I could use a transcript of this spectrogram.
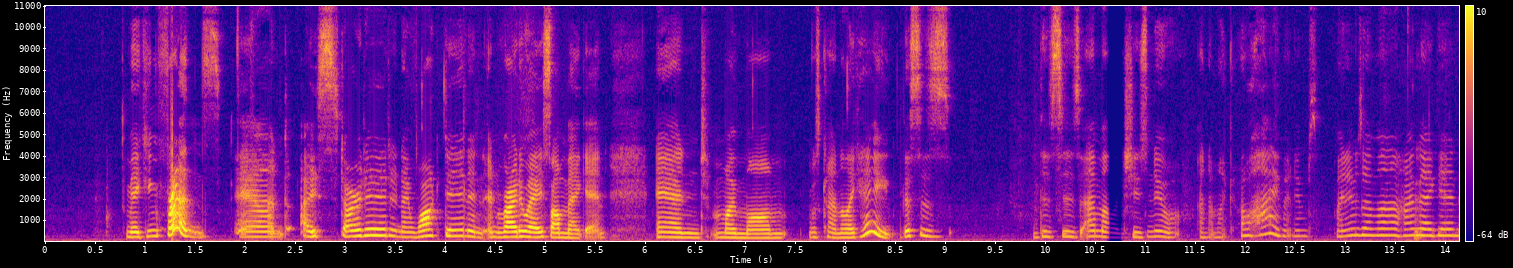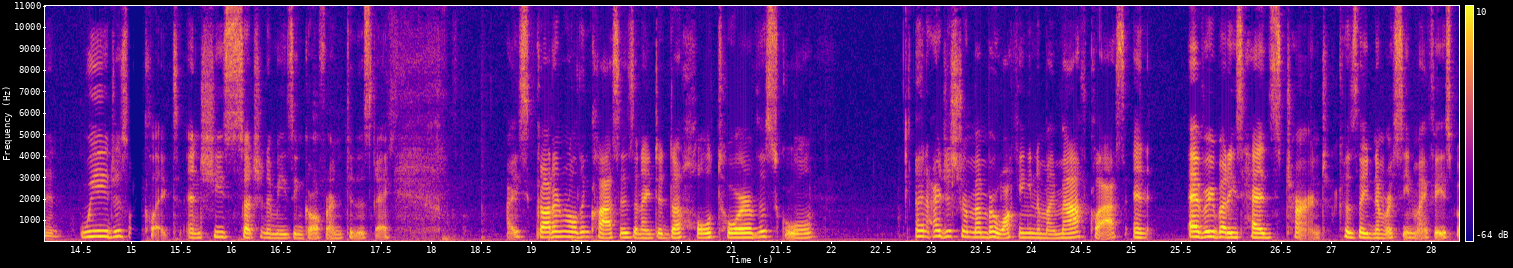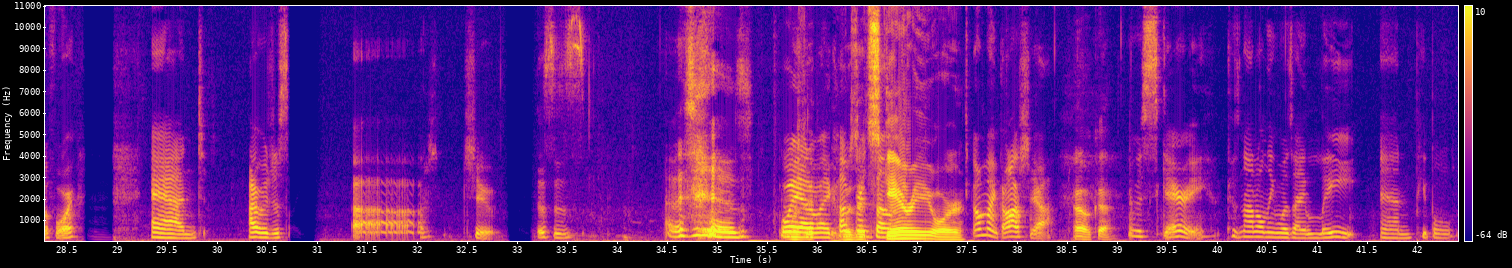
making friends. And I started and I walked in and, and right away I saw Megan. And my mom was kind of like, hey, this is this is Emma. She's new, and I'm like, oh hi, my name's my name's Emma. Hi Megan, and we just clicked. And she's such an amazing girlfriend to this day. I got enrolled in classes, and I did the whole tour of the school. And I just remember walking into my math class, and everybody's heads turned because they'd never seen my face before, mm. and I was just like, uh, shoot, this is this is way was out it, of my comfort zone. Was it zone. scary or? Oh my gosh, yeah. Oh, okay. It was scary because not only was I late and people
